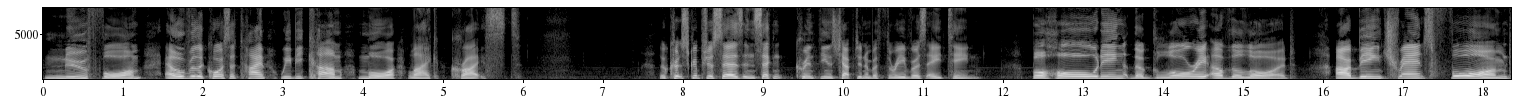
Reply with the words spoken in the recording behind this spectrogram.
new form, over the course of time, we become more like Christ. The scripture says in 2 Corinthians chapter number 3 verse 18, beholding the glory of the Lord, are being transformed.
